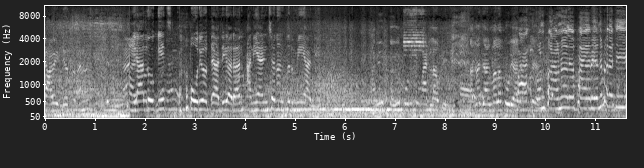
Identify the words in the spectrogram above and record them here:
गाव येते होतो. या दोघीच पोरी होत्या आधी घरात आणि यांच्या नंतर मी आली. वाट लावली. सगळ्या जन्माला पोरी आल्या पण पाहुणं आलं पाया बिया नाही बघायची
